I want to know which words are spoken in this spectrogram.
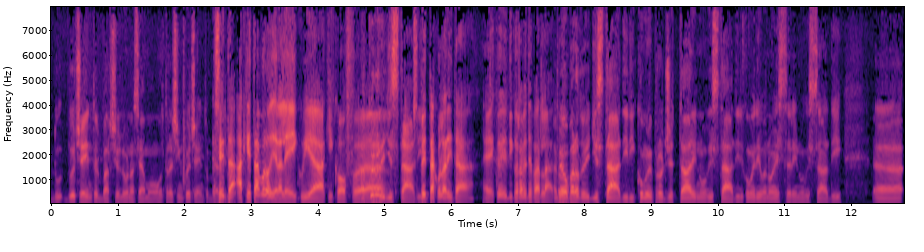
du- 200, il Barcellona siamo oltre ai 500. beati Senta, a che tavolo era lei qui a Kickoff? A quello degli stadi. Spettacolarità. Eh, di cosa avete parlato? Abbiamo parlato degli stadi, di come progettare i nuovi stadi, di come devono essere i nuovi stadi eh,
